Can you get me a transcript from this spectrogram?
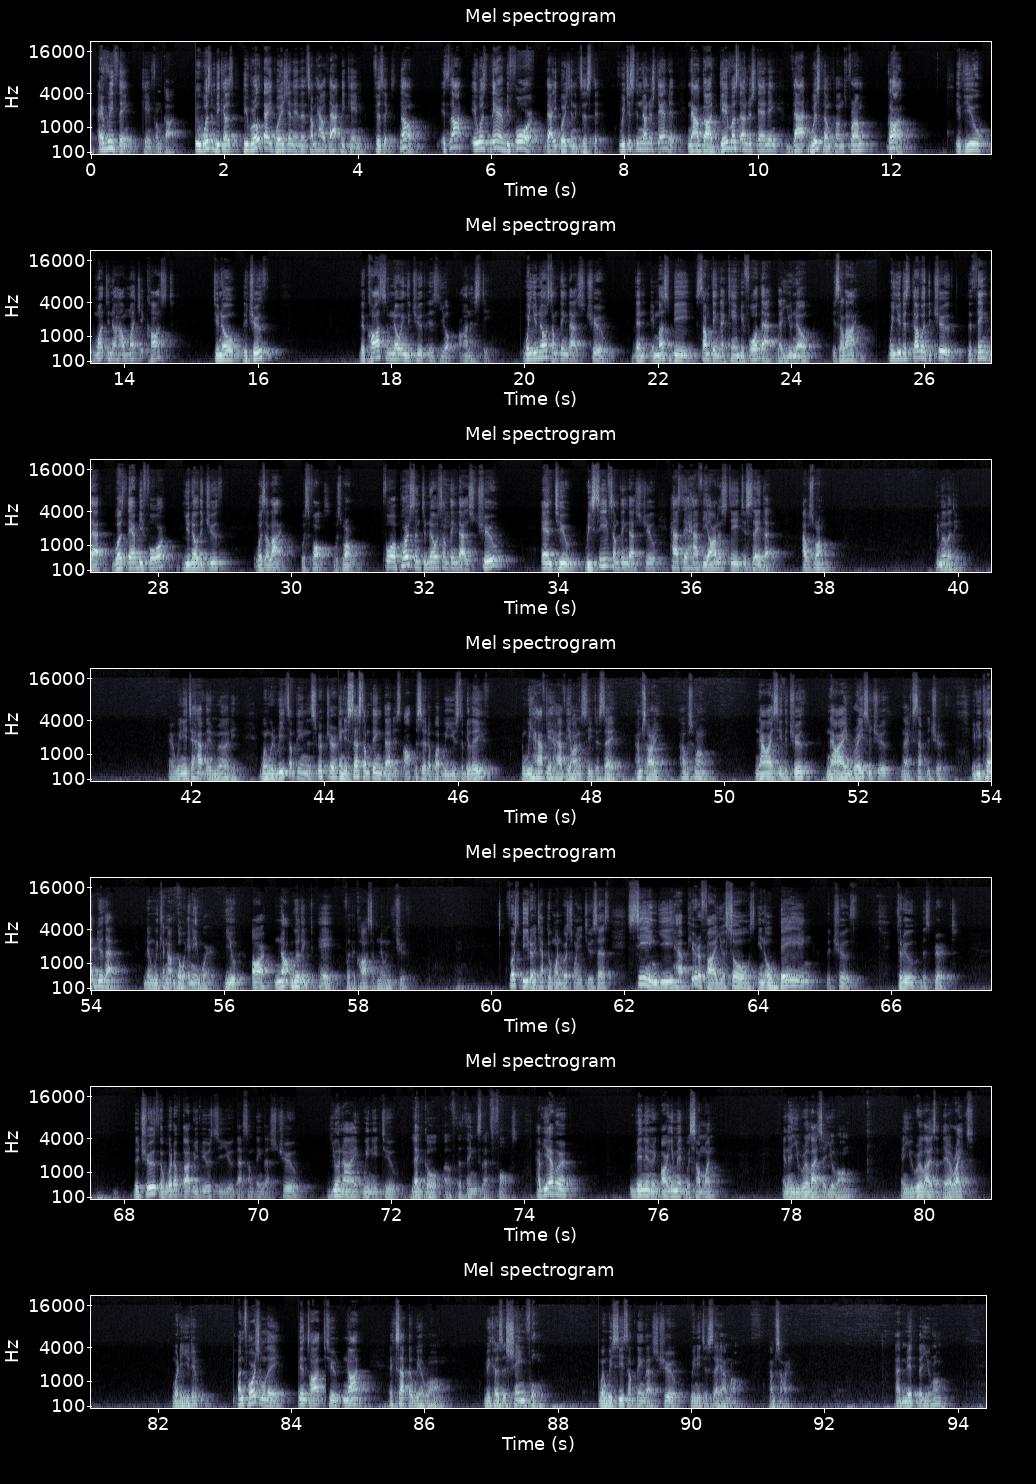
Everything came from God. It wasn't because he wrote that equation and then somehow that became physics. No, it's not. It was there before that equation existed. We just didn't understand it. Now God gave us the understanding that wisdom comes from God. If you want to know how much it costs to know the truth, the cost of knowing the truth is your honesty. When you know something that's true, then it must be something that came before that that you know is a lie. When you discover the truth, the thing that was there before, you know the truth was a lie, was false, was wrong. For a person to know something that is true and to receive something that's true has to have the honesty to say that I was wrong. Humility. And we need to have the humility. When we read something in the scripture and it says something that is opposite of what we used to believe, and we have to have the honesty to say, I'm sorry, I was wrong. Now I see the truth. Now I embrace the truth and I accept the truth. If you can't do that, then we cannot go anywhere. You are not willing to pay for the cost of knowing the truth. First Peter chapter 1 verse 22 says, Seeing ye have purified your souls in obeying the truth through the Spirit. The truth, the Word of God reveals to you that something that's true. You and I, we need to let go of the things that's false. Have you ever been in an argument with someone and then you realize that you're wrong? and you realize that they're right, what do you do? Unfortunately, been taught to not accept that we are wrong because it's shameful. When we see something that's true, we need to say, I'm wrong. I'm sorry. Admit that you're wrong.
